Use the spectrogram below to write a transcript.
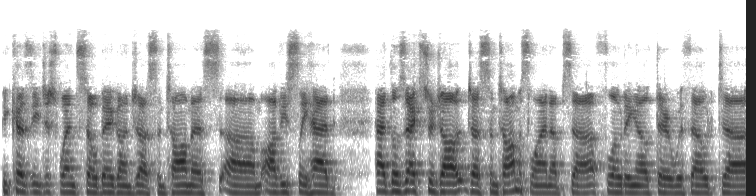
because he just went so big on Justin Thomas. Um, obviously had had those extra Justin Thomas lineups uh, floating out there without uh,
